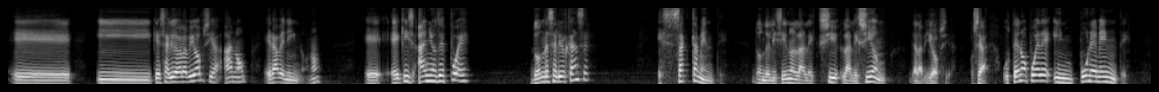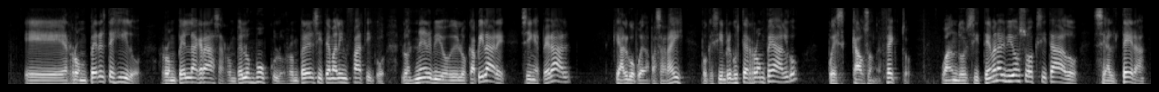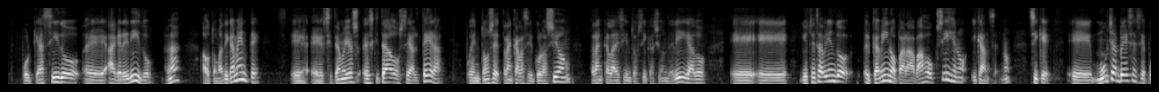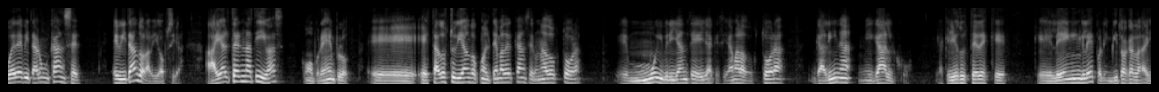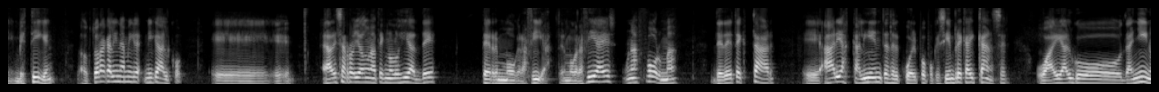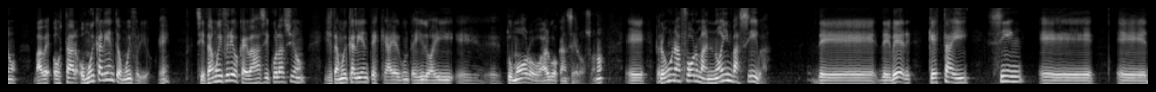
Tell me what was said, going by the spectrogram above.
eh, y ¿qué salió de la biopsia? Ah, no, era benigno, ¿no? Eh, X años después, ¿dónde salió el cáncer? Exactamente donde le hicieron la, lesión de la biopsia. O sea, usted no puede impunemente romper el tejido, romper la grasa, romper los músculos, romper el sistema linfático, los nervios y los capilares sin esperar que algo pueda pasar ahí. Porque siempre que usted rompe algo, pues causa un efecto. Cuando el sistema nervioso excitado se altera porque ha sido eh, agredido, automáticamente eh, el sistema nervioso excitado se altera, pues entonces tranca la circulación, tranca la desintoxicación del hígado, eh, y usted está abriendo el camino para bajo oxígeno y cáncer. ¿no? Así que muchas veces se puede evitar un cáncer evitando la biopsia. Hay alternativas, como por ejemplo, he estado estudiando con el tema del cáncer una doctora, muy brillante ella, que se llama la doctora Galina Migalco. Aquellos de ustedes que, leen inglés, pues les invito a que la investiguen. La doctora Galina Migalco eh, eh, ha desarrollado una tecnología de termografía. Termografía es una forma de detectar eh, áreas calientes del cuerpo, porque siempre que hay cáncer o hay algo dañino, va a, estar o muy caliente o muy frío. Si está muy frío es que hay baja circulación y si está muy caliente es que hay algún tejido ahí, eh, eh, tumor o algo canceroso. ¿no? Eh, pero es una forma no invasiva de, ver qué está ahí sin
